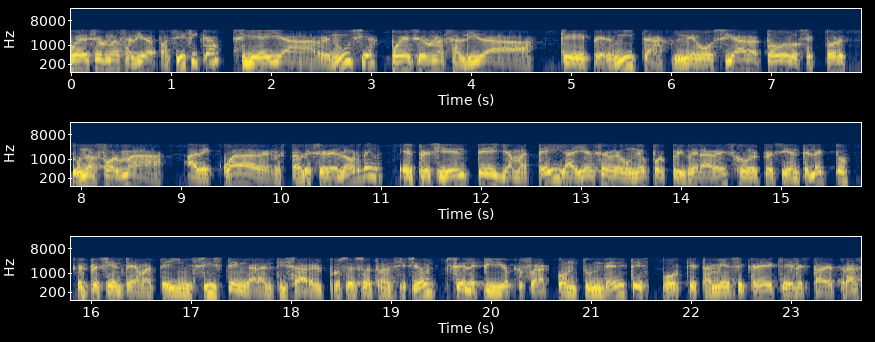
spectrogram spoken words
Puede ser una salida pacífica si ella renuncia, puede ser una salida que permita negociar a todos los sectores una forma adecuada de restablecer el orden. El presidente Yamatei ayer se reunió por primera vez con el presidente electo. El presidente Yamatei insiste en garantizar el proceso de transición. Se le pidió que fuera contundente porque también se cree que él está detrás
